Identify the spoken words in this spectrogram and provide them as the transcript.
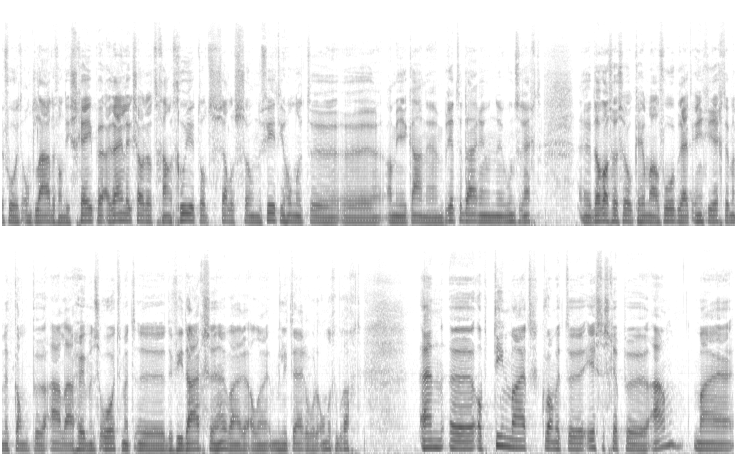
voor het ontladen van die schepen. Uiteindelijk zou dat gaan groeien tot zelfs zo'n 1400 Amerikanen en Britten daar in Woensrecht. Uh, dat was dus ook helemaal voorbereid ingericht met een kamp uh, à la Heumensoord met uh, de Vierdaagse, hè, waar alle militairen worden ondergebracht. En op 10 maart kwam het eerste schip aan, maar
